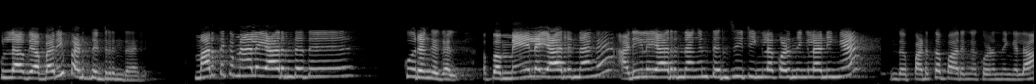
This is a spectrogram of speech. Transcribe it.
குல்லா வியாபாரி படுத்துட்டு இருந்தாரு. மரத்துக்கு மேல யார் இருந்தது? குரங்குகள். அப்ப மேல யார் இருந்தாங்க? அடியில யார் இருந்தாங்கன்னு தெரிஞ்சுக்கிட்டீங்களா குழந்தைங்களா நீங்க? இந்த படத்தை பாருங்க குழந்தைங்களா.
